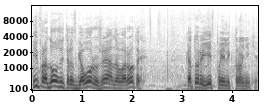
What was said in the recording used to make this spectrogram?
и продолжить разговор уже о наворотах, которые есть по электронике.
